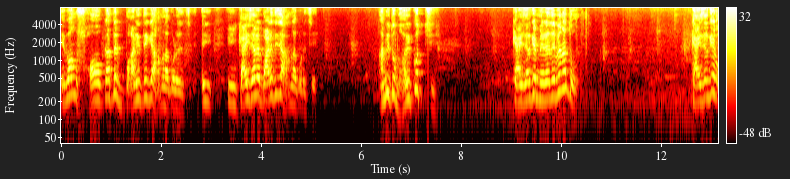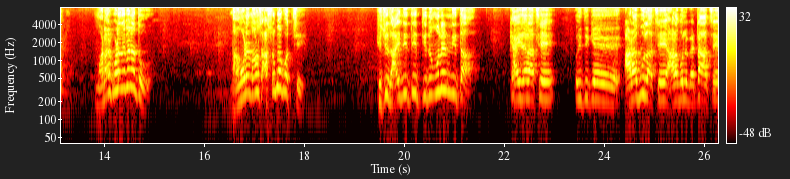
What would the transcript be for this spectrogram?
এবং শওকাতের বাড়ি থেকে হামলা করেছে। এই এই কাইজারের বাড়িতে যে হামলা করেছে। আমি তো ভয় করছি। কাইজারকে মেরে দেবে না তো? কাইজারকে মার্ডার করে দেবে না তো? ভাঙড়ের মানুষ আশঙ্কা করছে। কিছু রাজনীতি তৃণমূলের নেতা। কায়দার আছে, ওইদিকে আরাবুল আছে আরাবুলের বেটা আছে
